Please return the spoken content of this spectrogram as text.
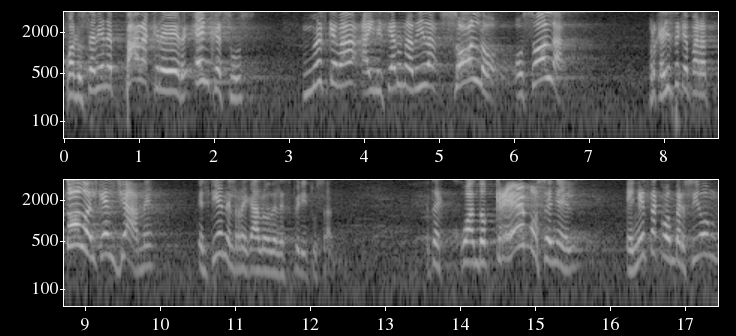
Cuando usted viene para creer en Jesús, no es que va a iniciar una vida solo o sola, porque dice que para todo el que Él llame, Él tiene el regalo del Espíritu Santo. Entonces, cuando creemos en Él, en esta conversión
